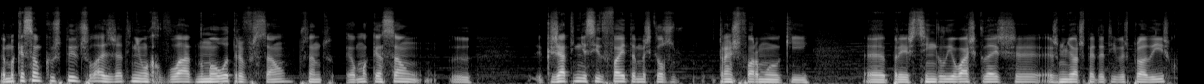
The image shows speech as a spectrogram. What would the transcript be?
É uma canção que os Spiritualize já tinham revelado numa outra versão. Portanto, é uma canção uh, que já tinha sido feita, mas que eles transformam aqui uh, para este single. E eu acho que deixa as melhores expectativas para o disco.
